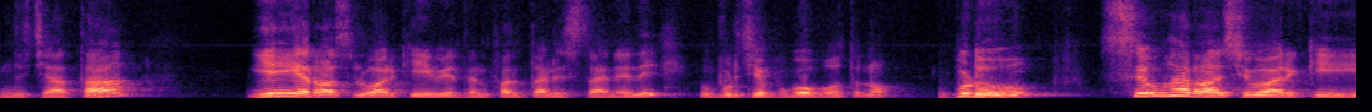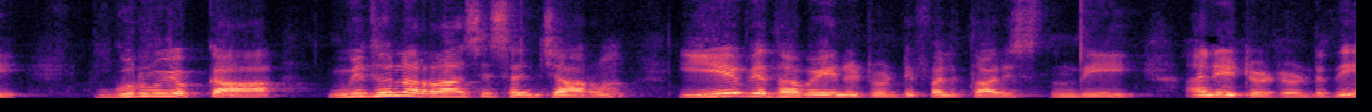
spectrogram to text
అందుచేత ఏ ఏ రాశుల వారికి ఏ విధంగా ఫలితాలు ఇస్తాయనేది ఇప్పుడు చెప్పుకోబోతున్నాం. ఇప్పుడు సింహరాశి వారికి గురువు యొక్క మిథున రాశి సంచారం ఏ విధమైనటువంటి ఫలితాలు ఇస్తుంది అనేటటువంటిది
